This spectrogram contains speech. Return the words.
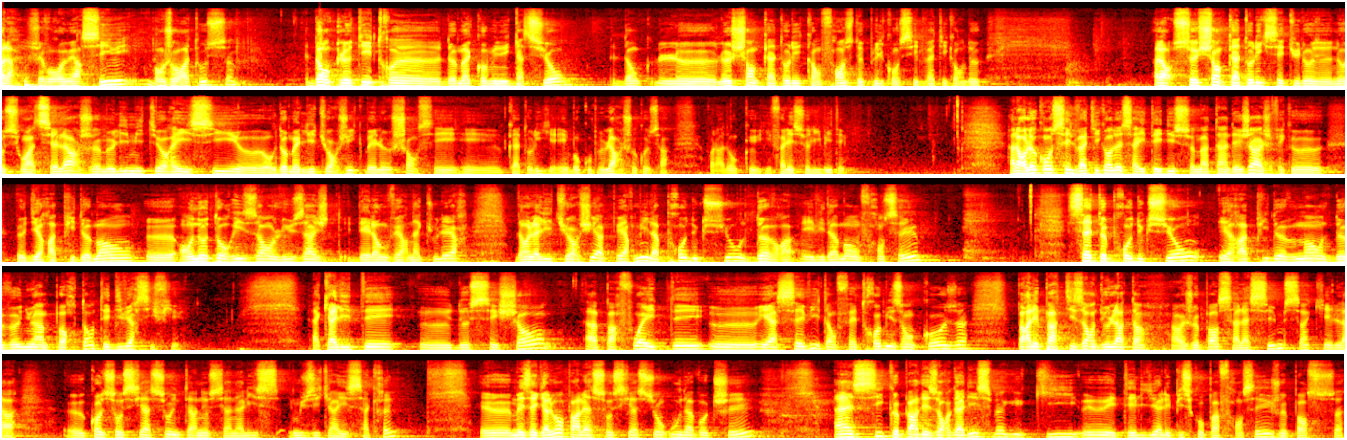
Voilà, je vous remercie. Bonjour à tous. Donc, le titre de ma communication, donc le, chant catholique en France depuis le Concile Vatican II. Alors, ce chant catholique, c'est une notion assez large. Je me limiterai ici euh, au domaine liturgique, mais le chant c'est, catholique est beaucoup plus large que ça. Voilà, donc euh, il fallait se limiter. Alors le Concile Vatican II, ça a été dit ce matin déjà, je vais que le dire rapidement, euh, en autorisant l'usage des langues vernaculaires dans la liturgie, a permis la production d'œuvres, évidemment en français. Cette production est rapidement devenue importante et diversifiée. La qualité euh, de ces chants a parfois été, euh, et assez vite en fait, remise en cause par les partisans du latin. Alors, je pense à la CIMS, hein, qui est la euh, Consociation Internationalis Musicae Sacrée, euh, mais également par l'association Una Voce, ainsi que par des organismes qui étaient liés à l'épiscopat français, je pense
